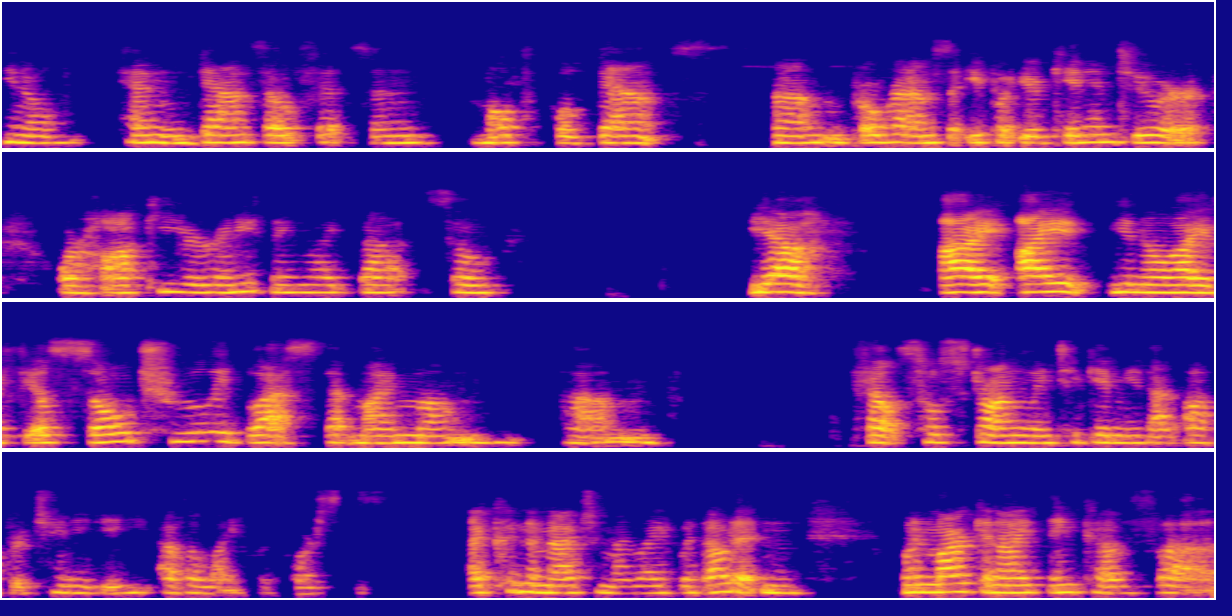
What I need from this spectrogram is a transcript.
you know 10 dance outfits and multiple dance um, programs that you put your kid into or or hockey or anything like that. So yeah i i you know i feel so truly blessed that my mom um, felt so strongly to give me that opportunity of a life with horses i couldn't imagine my life without it. And when mark and i think of uh,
